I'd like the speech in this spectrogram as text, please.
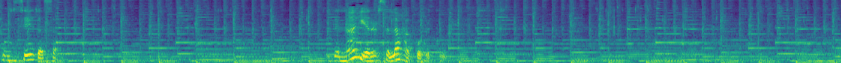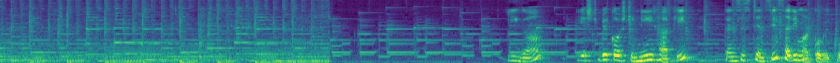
ಹುಣಸೆ ರಸ. ಇದನ್ನ ಎರಡು ಸಲ ಹಾಕೋಬೇಕು ಈಗ ಎಷ್ಟು ಬೇಕೋ ಅಷ್ಟು ನೀರು ಹಾಕಿ ಕನ್ಸಿಸ್ಟೆನ್ಸಿ ಸರಿ ಮಾಡ್ಕೋಬೇಕು.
